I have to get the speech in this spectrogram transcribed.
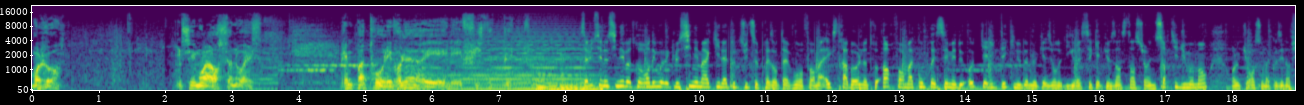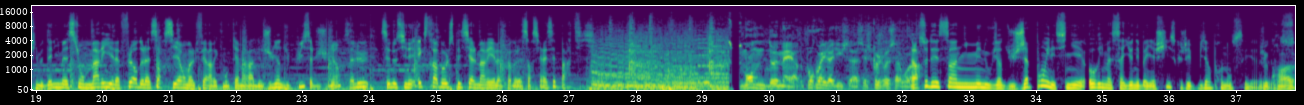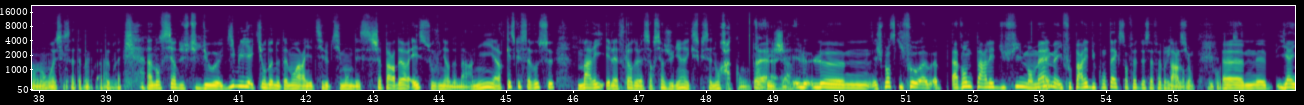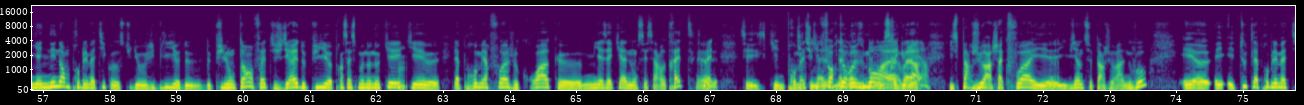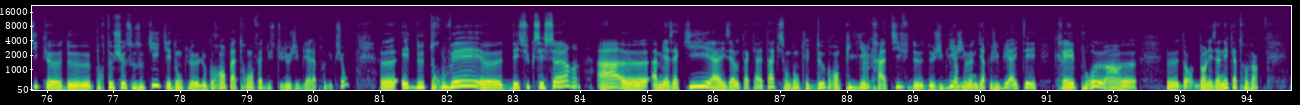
Bonjour. C'est moi Orson Welles. J'aime pas trop les voleurs et les fils de pute. Salut c'est Ciné, votre rendez-vous avec le cinéma qui là tout de suite se présente à vous en format extra ball, notre hors format compressé mais de haute qualité qui nous donne l'occasion de digresser quelques instants sur une sortie du moment. En l'occurrence, on va causer d'un film d'animation Marie et la fleur de la sorcière. On va le faire avec mon camarade Julien Dupuis. Salut Julien. Salut. C'est nos ciné extra ball spécial Marie et la fleur de la sorcière et c'est parti. Monde de merde. Pourquoi il a dit ça? C'est ce que je veux savoir. Alors ce dessin animé nous vient du Japon, il est signé Horimasa Yonebayashi, est-ce que j'ai bien prononcé euh, Je crois, son euh, nom? Ouais, c'est ça, à peu, ouais, à peu ouais. près. Un ancien du studio euh, Ghibli à qui on doit notamment Ariety, le petit monde des chapardeurs et souvenirs de Marnie. Alors qu'est-ce que ça vaut ce Marie et la fleur de la sorcière Julien? Et qu'est-ce que ça nous raconte Euh, déjà? le, le- je pense qu'il faut, euh, avant de parler du film en même, il faut parler du contexte en fait de sa fabrication. Euh, Il y, a- il y a une énorme problématique au studio Ghibli euh, de- depuis longtemps, en fait. Je dirais depuis euh, Princesse Mononoke, Mhm. qui est euh, la première fois, je crois, que Miyazaki a annoncé sa retraite. Euh, Ouais. C'est ce qui est une promesse une- qui, fort une heureusement, une voilà, il se parjure à chaque fois et il vient de se parjurer à nouveau. Et, et- et toute la problématique de, pour Toshio Suzuki, qui est donc le, le grand patron en fait, du studio Ghibli à la production, est de trouver des successeurs à, à Miyazaki, à Isao Takahata, qui sont donc les deux grands piliers Mm. créatifs de, de Ghibli. De On Ghibli. peut même dire que Ghibli a été créé pour eux hein, euh, euh, dans, dans les années 80.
